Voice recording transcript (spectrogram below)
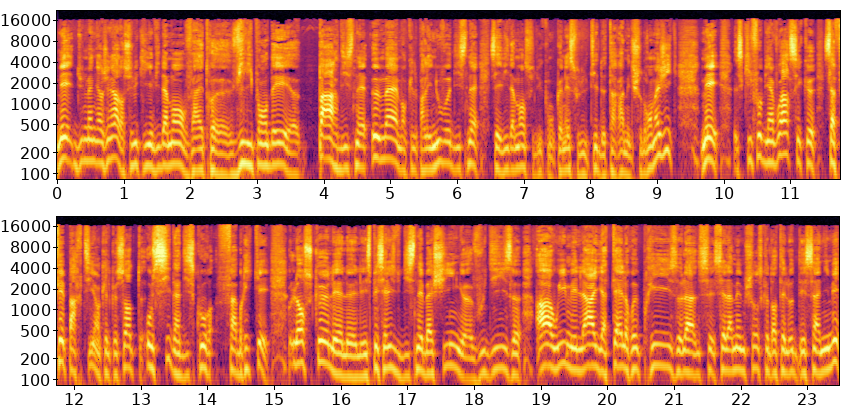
Mais d'une manière générale, alors celui qui évidemment va être euh, vilipendé euh, par Disney eux-mêmes, par les nouveaux Disney, c'est évidemment celui qu'on connaît sous le titre de Taram et le chaudron magique. Mais ce qu'il faut bien voir, c'est que ça fait partie, en quelque sorte, aussi d'un discours fabriqué. Lorsque les, spécialistes du Disney bashing euh, vous disent ah oui, mais là il y a telle reprise, là c'est la même chose que dans tel autre dessin animé,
